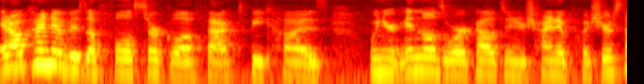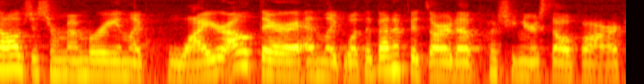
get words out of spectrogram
it all kind of is a full circle effect because when you're in those workouts and you're trying to push yourself, just remembering like why you're out there and like what the benefits are to pushing yourself are.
